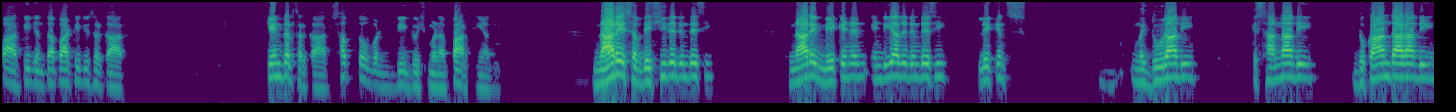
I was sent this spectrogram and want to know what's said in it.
ਭਾਰਤੀ ਜਨਤਾ ਪਾਰਟੀ ਦੀ ਸਰਕਾਰ, ਕੇਂਦਰ ਸਰਕਾਰ ਸਭ ਤੋਂ ਵੱਡੀ ਦੁਸ਼ਮਣ ਹੈ ਭਾਰਤੀਆਂ ਦੀ। ਨਾਰੇ ਸਵਦੇਸ਼ੀ ਦੇ ਦਿੰਦੇ ਸੀ ਨਾਰੇ ਮੇਕ ਇਨ ਇੰਡੀਆ ਦੇ ਦਿੰਦੇ ਸੀ, ਲੇਕਿਨ ਮਜ਼ਦੂਰਾਂ ਦੀ, ਕਿਸਾਨਾਂ ਦੀ, ਦੁਕਾਨਦਾਰਾਂ ਦੀ,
